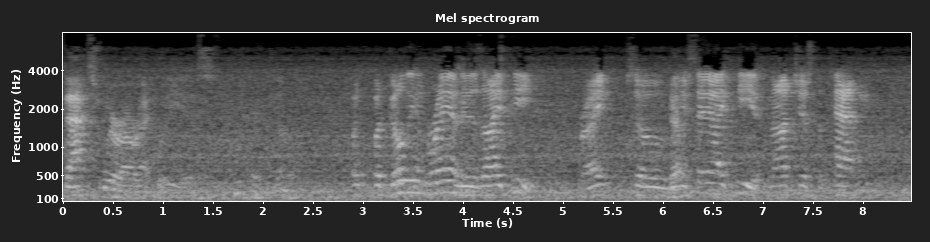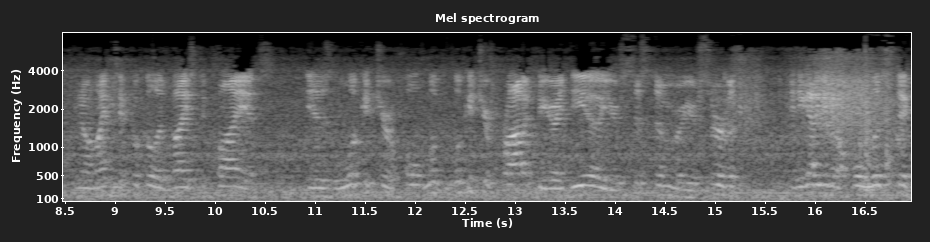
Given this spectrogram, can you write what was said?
that's where our equity is. But, but building a brand is IP, right? So when Yeah. you say IP, it's not just the patent. You know, my typical advice to clients is look at your whole look look at your product or your idea or your system or your service, and you got to give it a holistic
